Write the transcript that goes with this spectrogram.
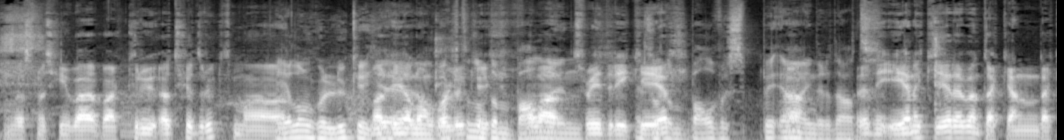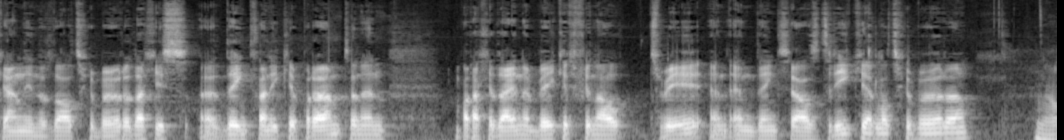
Dat is misschien wat, wat cru uitgedrukt, maar... Heel ongelukkig, maar heel ongelukkig. op een bal en, twee, drie keer. een bal ja, ja, inderdaad. Die ene keer, want dat kan, dat kan inderdaad gebeuren, dat je uh, denkt van ik heb ruimte en maar dat je dat in een bekerfinaal twee en, en denk zelfs drie keer laat gebeuren, ja.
